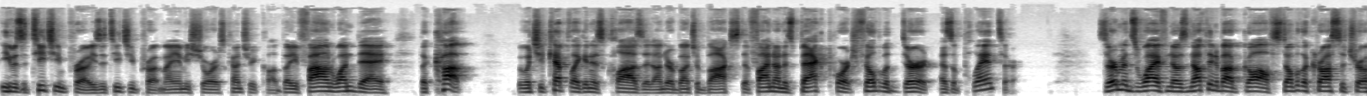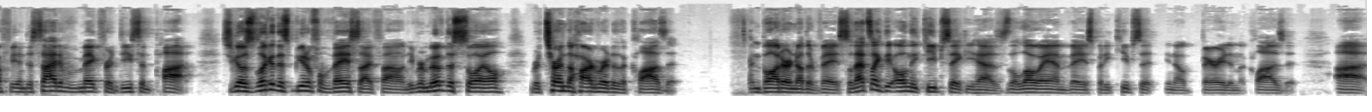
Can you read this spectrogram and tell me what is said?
he was a teaching pro. He's a teaching pro at Miami Shores Country Club. But he found one day the cup, which he kept like in his closet under a bunch of boxes, to find on his back porch filled with dirt as a planter. Zerman's wife knows nothing about golf, stumbled across the trophy and decided it would make for a decent pot. She goes, Look at this beautiful vase I found. He removed the soil, returned the hardware to the closet. and bought her another vase. So that's like the only keepsake he has, the low am vase, but he keeps it, you know, buried in the closet uh,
